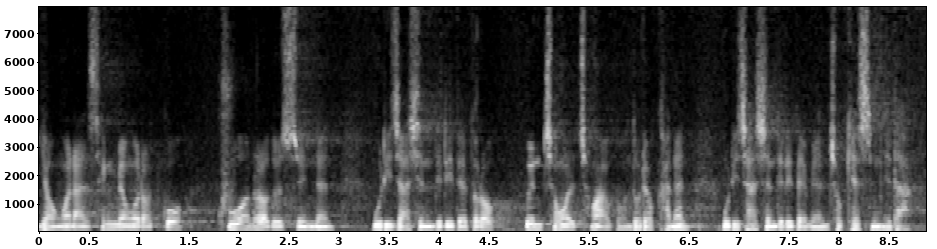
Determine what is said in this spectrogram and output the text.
영원한 생명을 얻고 구원을 얻을 수 있는 우리 자신들이 되도록 은총을 청하고 노력하는 우리 자신들이 되면 좋겠습니다.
